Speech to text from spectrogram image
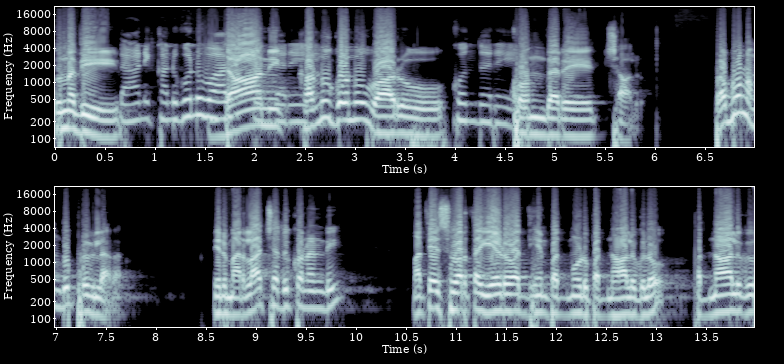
ఉన్నది. దాని కనుగొను వారు దాని కనుగొను వారు కొందరే. కొందరే చాలు. ప్రభునందు ప్రుగులారా మీరు మరలా చదువుకోనండి. మతేశ్వార్త ఏడో అధ్యాయం పదమూడు పద్నాలుగులో పద్నాలుగు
